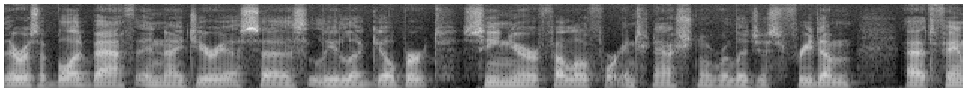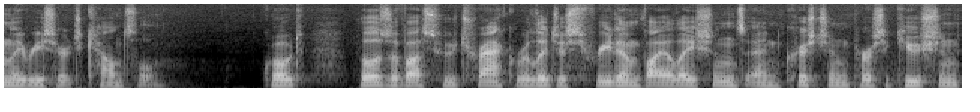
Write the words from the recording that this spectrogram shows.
There is a bloodbath in Nigeria, says Lela Gilbert, Senior Fellow for International Religious Freedom at Family Research Council. Quote, Those of us who track religious freedom violations and Christian persecution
